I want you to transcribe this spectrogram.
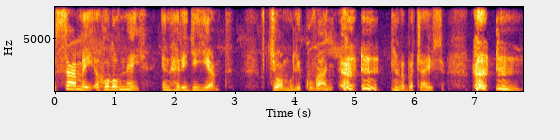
самий головний інгредієнт в цьому лікуванні. Вибачаюся.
